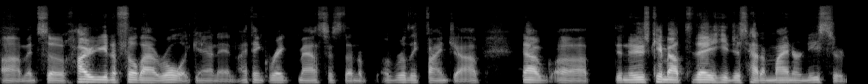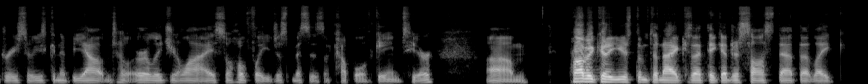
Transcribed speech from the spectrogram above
Um, and so how are you going to fill that role again? And I think Rienk Mast has done a, a really fine job. Now, uh, the news came out today. He just had a minor knee surgery, so he's going to be out until early July. So hopefully, he just misses a couple of games here. Um, probably could have used them tonight because I think I just saw a stat that like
